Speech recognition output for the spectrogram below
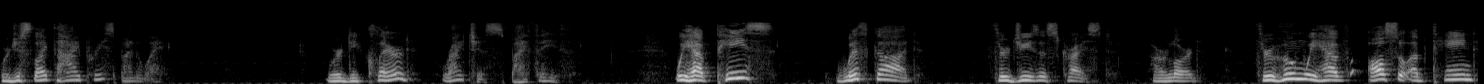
we're just like the high priest, by the way. We're declared righteous by faith. We have peace with God through Jesus Christ, our Lord, through whom we have also obtained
